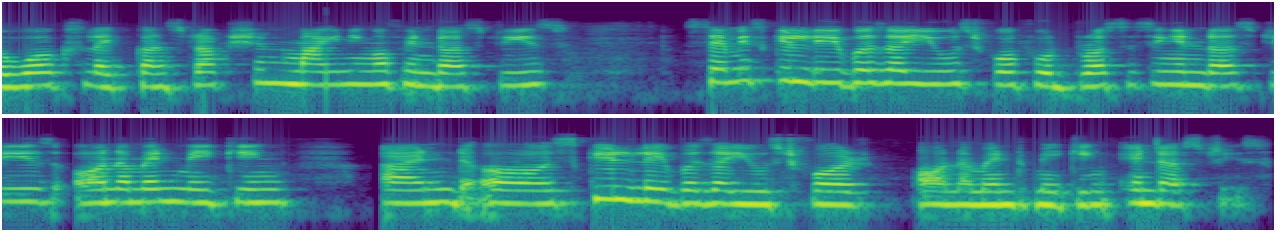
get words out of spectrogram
The works like construction, mining of industries. Semi-skilled labors are used for food processing industries, ornament making, and uh, skilled labors are used for ornament making industries.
